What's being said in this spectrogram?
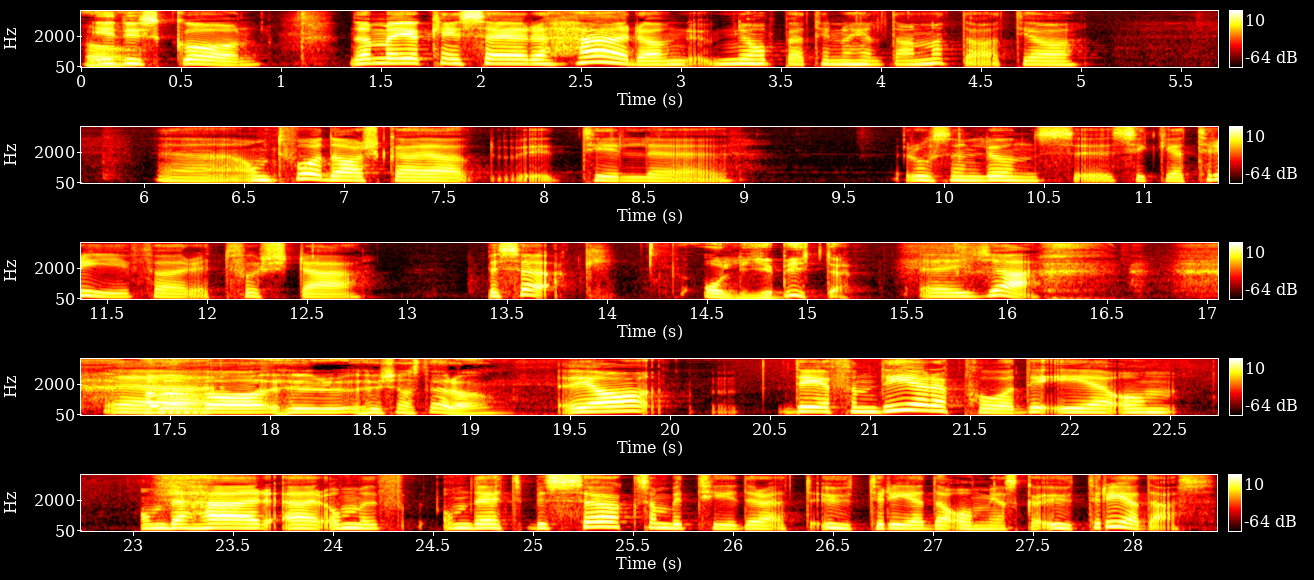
Ja. i diskan. Nej, men jag kan ju säga det här då. Nu hoppar jag till något helt annat då. Att jag, eh, om två dagar ska jag till eh, Rosenlunds eh, psykiatri för ett första besök. Oljebyte. Eh, ja. Ja, men Eh, vad, hur, hur känns det då? Ja, det jag funderar på det är om, om det här är om, om det är ett besök som betyder att utreda om jag ska utredas.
